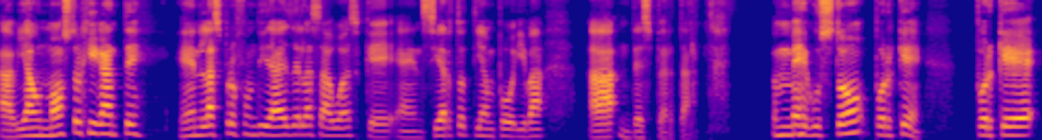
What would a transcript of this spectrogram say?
había un monstruo gigante en las profundidades de las aguas que en cierto tiempo iba a despertar. Me gustó, ¿por qué? Porque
